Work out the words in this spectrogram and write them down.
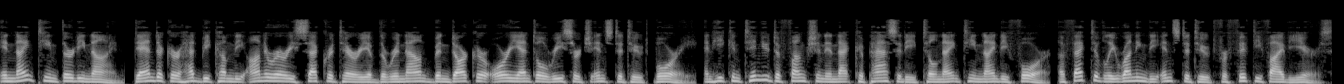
In 1939, Dandekar had become the honorary secretary of the renowned Bhandarkar Oriental Research Institute and he continued to function in that capacity till 1994, effectively running the institute for 55 years.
